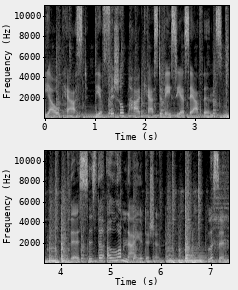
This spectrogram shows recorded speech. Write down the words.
the Owlcast, the official podcast of ACS Athens. This is the Alumni Edition. Listen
